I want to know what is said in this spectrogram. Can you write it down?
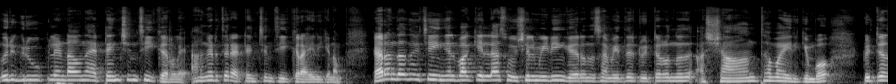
ഒരു ഗ്രൂപ്പിലുണ്ടാവുന്ന അറ്റൻഷൻ സീക്കറല്ലേ അങ്ങനത്തെ ഒരു അറ്റൻഷൻ സീക്കർ ആയിരിക്കണം. കാരണം എന്താണെന്ന് വെച്ച് കഴിഞ്ഞാൽ ബാക്കി എല്ലാ സോഷ്യൽ മീഡിയയും കയറുന്ന സമയത്ത് ട്വിറ്റർ ഒന്ന് അശാന്തമായിരിക്കുമ്പോൾ ട്വിറ്റർ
